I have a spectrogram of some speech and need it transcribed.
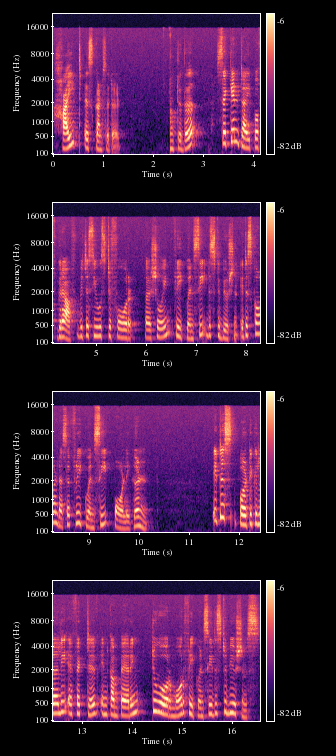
height is considered. On to the second type of graph which is used for uh, showing frequency distribution. It is called as a frequency polygon. It is particularly effective in comparing two or more frequency distributions.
